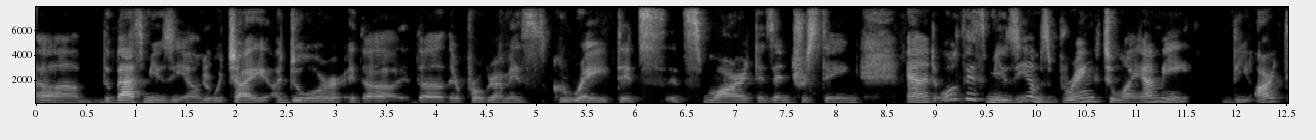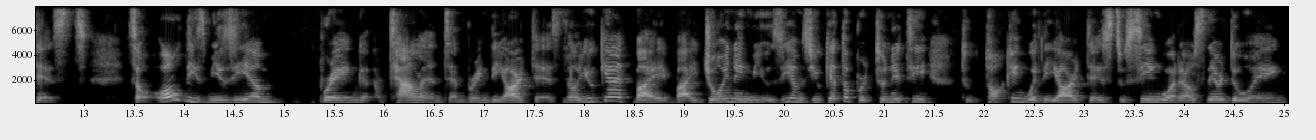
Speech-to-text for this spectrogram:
um, the Bass Museum, yep. which I adore. The the their program is great. It's it's smart. It's interesting, and all these museums bring to Miami the artists. So all these museums bring talent and bring the artists. So you mm-hmm. get by by joining museums, you get the opportunity to talking with the artists, to seeing what else they're doing,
